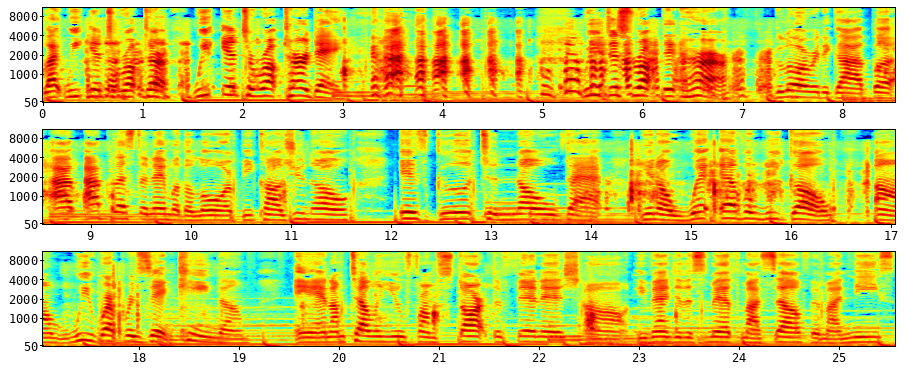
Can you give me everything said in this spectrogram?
like we interrupt her. We interrupt her day. we disrupted her. Glory to God. But I, I bless the name of the Lord because, you know, it's good to know that you know wherever we go um, we represent kingdom and i'm telling you from start to finish uh, evangelist smith myself and my niece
